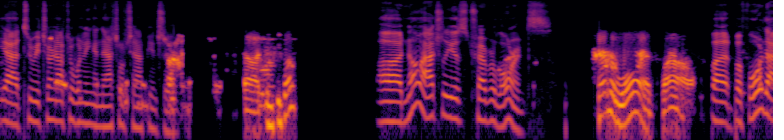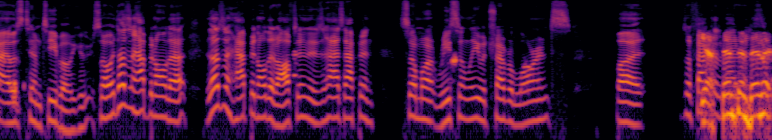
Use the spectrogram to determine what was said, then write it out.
Yeah, to return after winning a national championship. Uh, Tim Tebow. Uh, no, actually, it's Trevor Lawrence. Trevor Lawrence, wow. But before that, it was Tim Tebow. So it doesn't happen all that. It doesn't happen all that often. It has happened somewhat recently with Trevor Lawrence, but the fact yeah, of the is- Bennett.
